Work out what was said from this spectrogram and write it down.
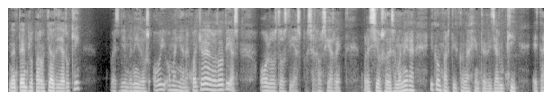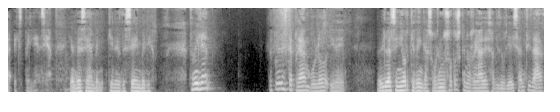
en el templo parroquial de Yaruquí, pues bienvenidos hoy o mañana, cualquiera de los dos días o los dos días, pues será un cierre precioso de esa manera y compartir con la gente de Yaruquí esta experiencia, quienes quienes deseen venir. Familia, después de este preámbulo y de pedirle al Señor que venga sobre nosotros, que nos regale sabiduría y santidad,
